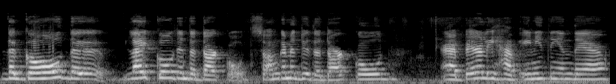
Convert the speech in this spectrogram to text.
the gold, the light gold and the dark gold. So I'm gonna do the dark gold. I barely have anything in there.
